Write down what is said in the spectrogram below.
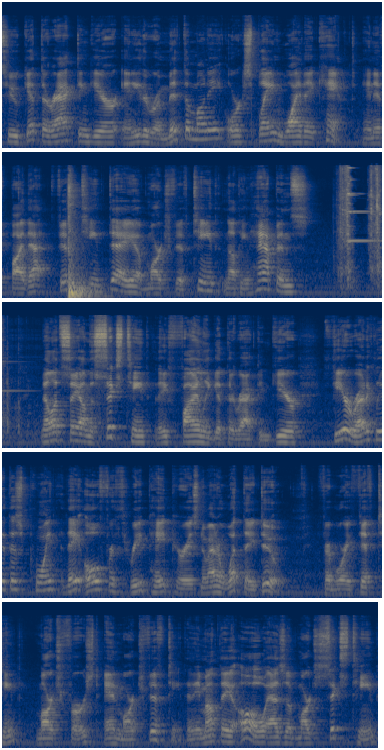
to get their acting gear and either remit the money or explain why they can't. And if by that 15th day of March 15th, nothing happens, now let's say on the 16th, they finally get their acting gear. Theoretically at this point, they owe for three pay periods no matter what they do. February 15th, March 1st, and March 15th. And the amount they owe as of March 16th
